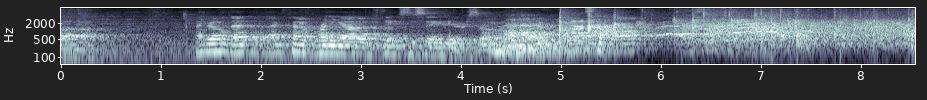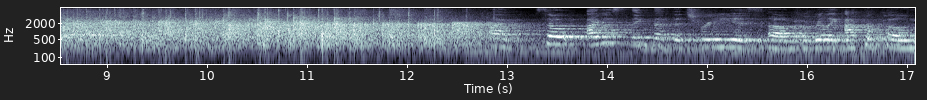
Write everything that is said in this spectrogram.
uh, I know that I'm kind of running out of things to say here, so pass the ball. Um, So I just think that the tree is um, a really apropos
